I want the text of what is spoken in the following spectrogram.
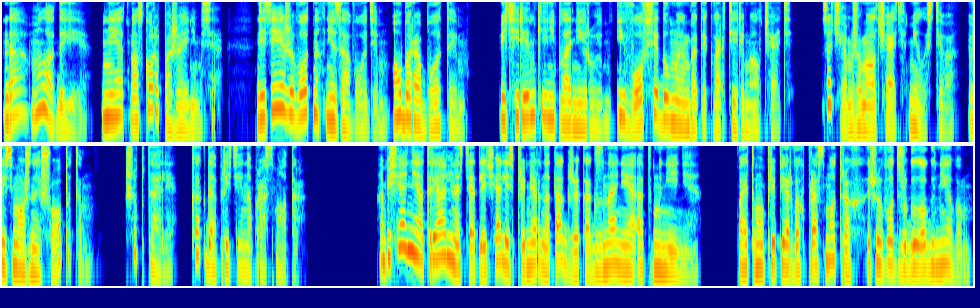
Да, молодые. Нет, но скоро поженимся. Детей и животных не заводим, оба работаем. Вечеринки не планируем и вовсе думаем в этой квартире молчать. Зачем же молчать, милостиво? Ведь можно и шепотом. Шептали, когда прийти на просмотр. Обещания от реальности отличались примерно так же, как знания от мнения. Поэтому при первых просмотрах живот жгло гневом,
